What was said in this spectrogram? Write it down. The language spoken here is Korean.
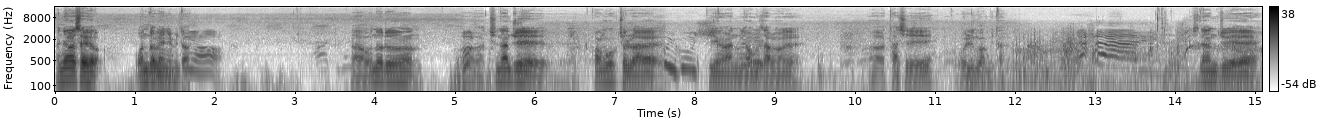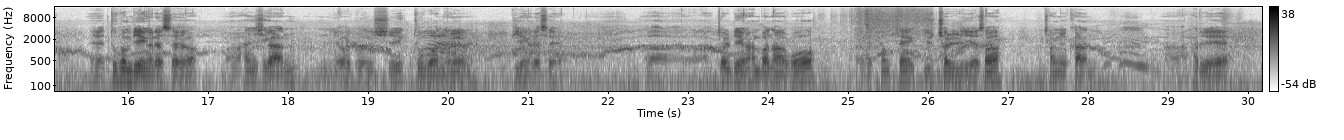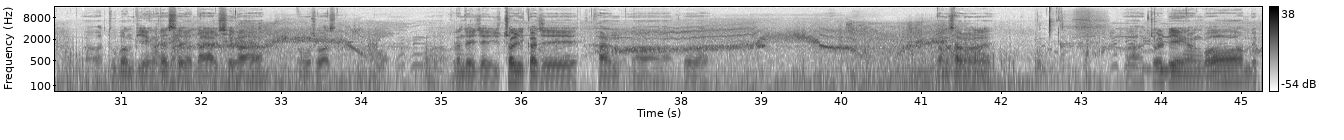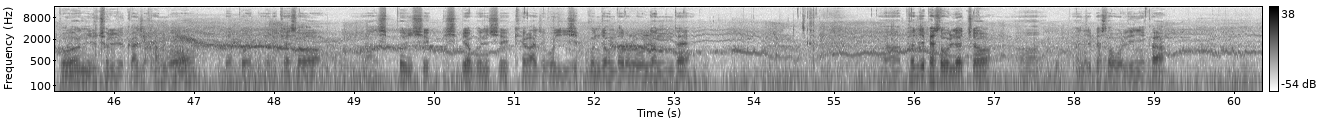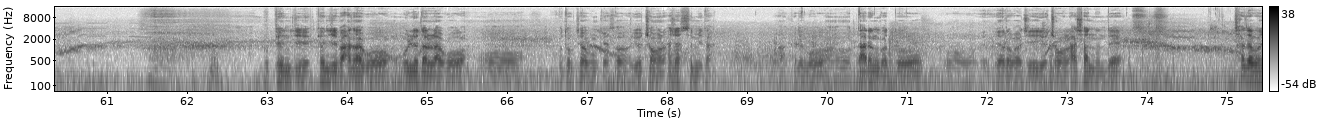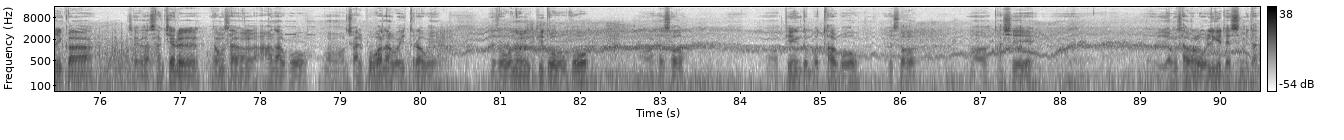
안녕하세요. 원더맨입니다. 뭐야? 아, 오늘은 어, 지난주에 광복절날 씨. 비행한 영상을 어, 다시 올린 겁니다. 지난주에 예, 두번 비행을 했어요. 어, 1시간 여분씩 두 번을 비행을 했어요. 어, 쫄비행 한 번 하고 평택 유천리에서 착륙한 어, 하루에 어, 두번 비행을 했어요. 날씨가 너무 좋아서. 어, 그런데 이제 유천리까지 간, 어, 그, 영상을, 어, 쫄 비행한 거 몇 분, 유천리까지 간 거 몇 분, 이렇게 해서 한 10분씩, 10여 분씩 해가지고 20분 정도를 올렸는데, 어, 편집해서 올렸죠. 어, 편집해서 올리니까, 무편집 편집 안 하고 올려달라고 어, 구독자분께서 요청을 하셨습니다. 아 그리고 어, 다른 것도 어, 여러 가지 요청을 하셨는데 찾아보니까 제가 삭제를 영상을 안 하고 어, 잘 보관하고 있더라고요. 그래서 오늘 비도 오고 어, 해서 어, 비행도 못 하고 해서 어, 다시 어, 영상을 올리게 됐습니다.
